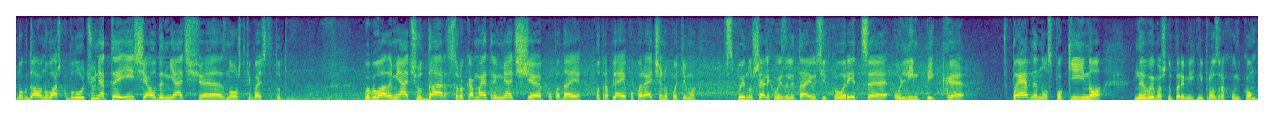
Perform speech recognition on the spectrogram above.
нокдауну важко було очуняти. І ще один м'яч. Е, Знову ж таки, бачите, тут вибивали м'яч. Удар 40 метрів. М'яч ще попадає, потрапляє в поперечину. Потім в спину Шеліхові залітає у сітку воріт. Це Олімпік е, впевнено, спокійно, невимушно переміг Дніпро з рахунком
